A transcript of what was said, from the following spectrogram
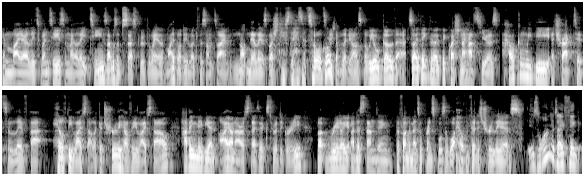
in my early 20s and my late teens, I was obsessed with the way that my body looked for some time. Not nearly as much these days at all, to be completely honest, but we all go there. So I think the big question I have to you is how can we be attracted to live that healthy lifestyle, like a truly healthy lifestyle, having maybe an eye on our aesthetics to a degree, but really understanding the fundamental principles of what health and fitness truly is. As long as I think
